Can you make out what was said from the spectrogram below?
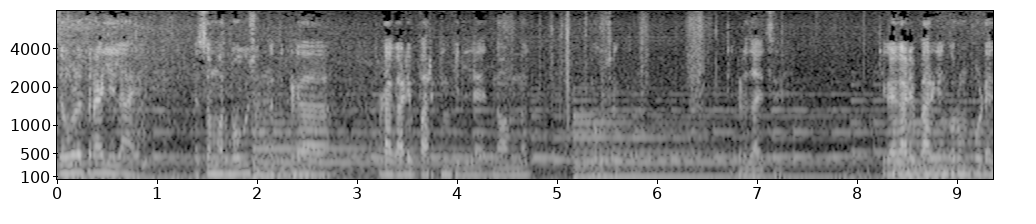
जवळच राहिलेला आहे. समोर बघू शकता तिकडं थोड्या गाडी पार्किंग केलेल्या आहेत नॉर्मल. बघू शकता. तिकडे जायचंय. तिकडे गाडी पार्किंग करून पुढे.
